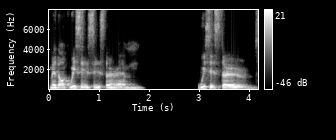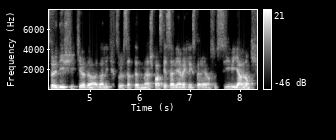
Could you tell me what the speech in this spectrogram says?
Mais donc, oui, c'est un. Oui, c'est un, un défi qu'il y a dans, dans l'écriture, certainement. Je pense que ça vient avec l'expérience aussi. Il y, en a qui,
